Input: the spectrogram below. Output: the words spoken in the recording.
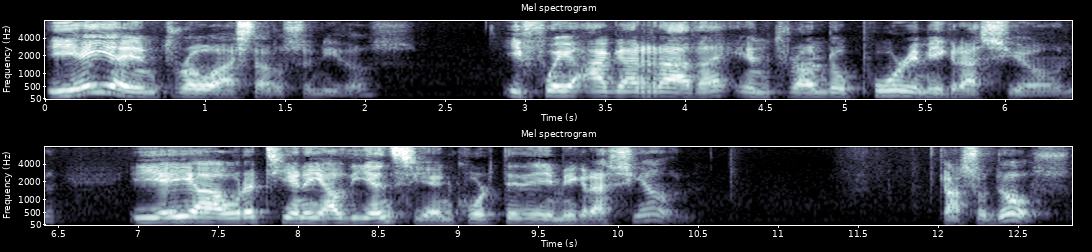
Y ella entró a Estados Unidos y fue agarrada entrando por inmigración y ella ahora tiene audiencia en corte de inmigración. Caso 2.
